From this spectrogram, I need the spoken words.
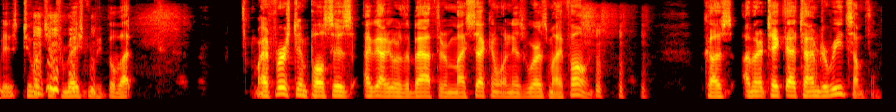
is too much information for people, but my first impulse is I've got to go to the bathroom. My second one is where's my phone? Because I'm going to take that time to read something.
